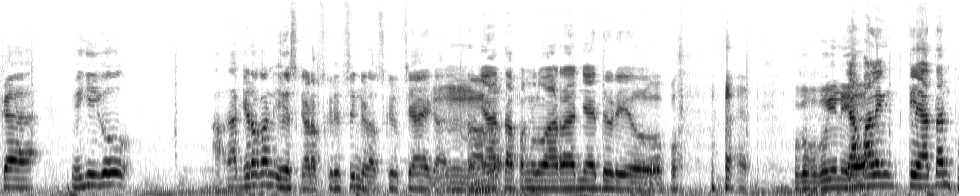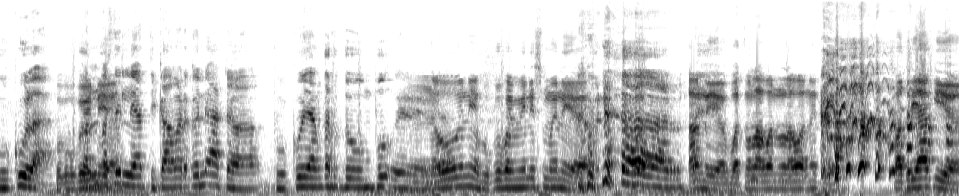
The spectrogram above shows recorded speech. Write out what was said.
Kak wingi ku akhirnya kan iya garap skripsi garap skripsi aja kan. Hmm, Ternyata pengeluarannya itu Rio. Oh, buku-buku ini yang ya. paling kelihatan buku lah. Buku-buku kan ini pasti ya. lihat di kamarku ini ada buku yang tertumpuk ini. Hmm, Oh ini ya buku feminisme ini ya. Benar. Anu ya buat melawan-melawan itu ya. Patriarki ya.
